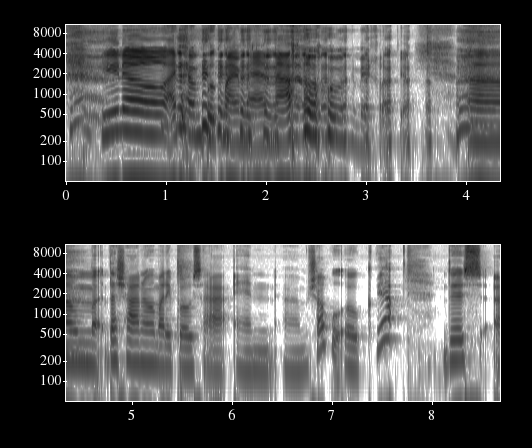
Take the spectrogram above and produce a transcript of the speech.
you know, I can book my man now. nee, grapje. Um, Dashano, Mariposa en um, Shabu ook. Ja. Dus um,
